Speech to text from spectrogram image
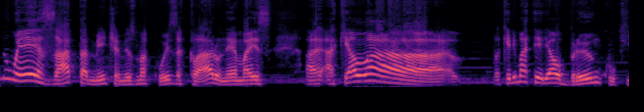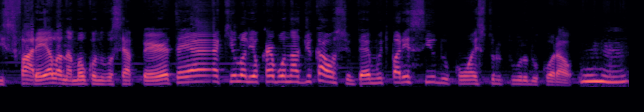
Não é exatamente a mesma coisa, claro, né? Mas a, aquela aquele material branco que esfarela na mão quando você aperta, é aquilo ali, o carbonato de cálcio. Então é muito parecido com a estrutura do coral. Uhum.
